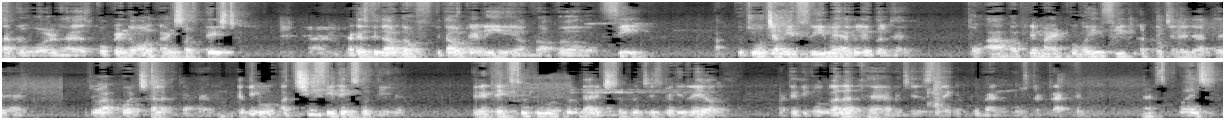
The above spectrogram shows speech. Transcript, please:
cyber world has opened all kinds of taste, and that is without of without any uh, proper fee. आपको जो चाहिए फ्री में अवेलेबल है तो आप अपने माइंड को वही फ़ीड करते चले जाते हैं जो आपको अच्छा लगता है यदि वो अच्छी फीलिंग्स होती है then it takes you to a good direction which is very rare but यदि वो गलत है which is negative and most attractive that's twice.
